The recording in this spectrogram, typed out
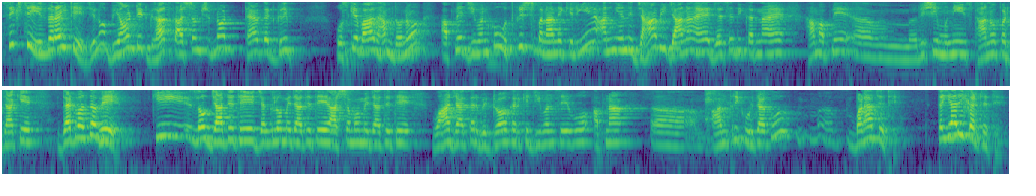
sixty is the right age you know beyond it ग्रस्त आश्रम should not have that grip उसके बाद हम दोनों अपने जीवन को उत्कृष्ट बनाने के लिए अन्य अन्य, जहाँ भी जाना है, जैसे भी करना है, हम अपने ऋषि मुनि स्थानों पर जाके दैट वॉज़ द वे कि लोग जाते थे, जंगलों में जाते थे, आश्रमों में जाते थे, वहाँ जाकर विड्रॉ करके जीवन से वो अपना आंतरिक ऊर्जा को बढ़ाते थे, तैयारी करते थे।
